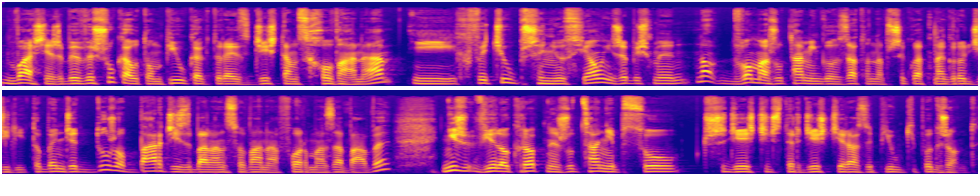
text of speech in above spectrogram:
właśnie, żeby wyszukał tą piłkę, która jest gdzieś tam schowana i chwycił, przyniósł ją i żebyśmy no, dwoma rzutami go za to na przykład nagrodzili. To będzie dużo bardziej zbalansowana forma zabawy niż wielokrotne rzucanie psu 30-40 razy piłki pod rząd.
